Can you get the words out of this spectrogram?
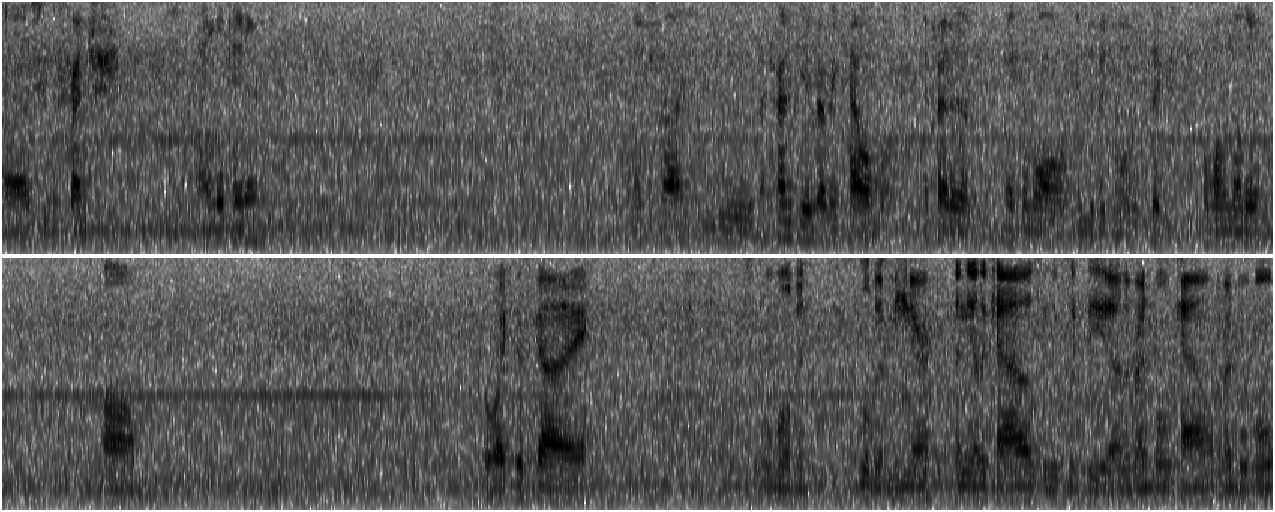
Uh, she's a French animal painter. And I try to I try to give every cow a look. I try to make them all individualistic from one another. Um, so like this guy, it's a little bit it's a little bit meaner than the other cows. He looks like the uh, the Red Bull cow, Red Bull bull.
